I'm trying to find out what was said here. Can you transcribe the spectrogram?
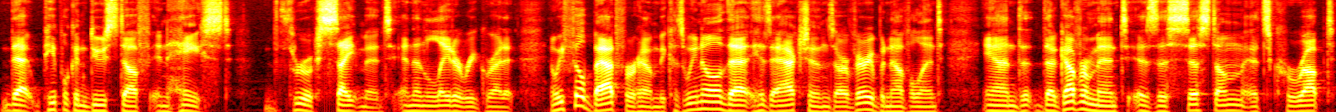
that people can do stuff in haste through excitement and then later regret it. And we feel bad for him because we know that his actions are very benevolent and the government is this system, it's corrupt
